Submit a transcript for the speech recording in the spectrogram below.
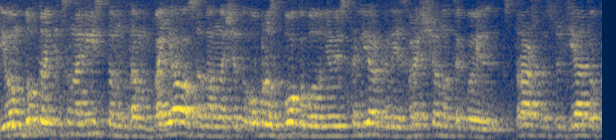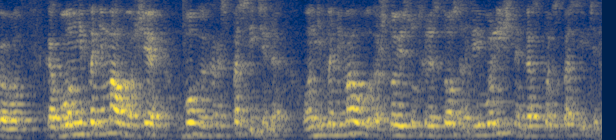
И он был традиционалистом, там, боялся, там, значит, образ Бога был у него исковерканный, извращенный такой, страшный судья, только вот, как бы он не понимал вообще Бога как Спасителя. Он не понимал, что Иисус Христос это его личный Господь Спаситель.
